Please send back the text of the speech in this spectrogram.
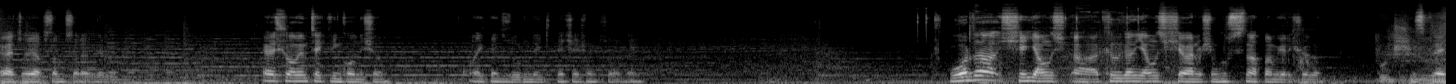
Evet öyle yapsam sarabilirdi. Evet şu an benim tek win condition'ım. Ona gitmek zorundayım. Gitmeye çalışmak zorundayım. Bu arada şey yanlış, aa, Kılgan'ı yanlış kişiye vermişim. Ruh atmam gerekiyordu. Display.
